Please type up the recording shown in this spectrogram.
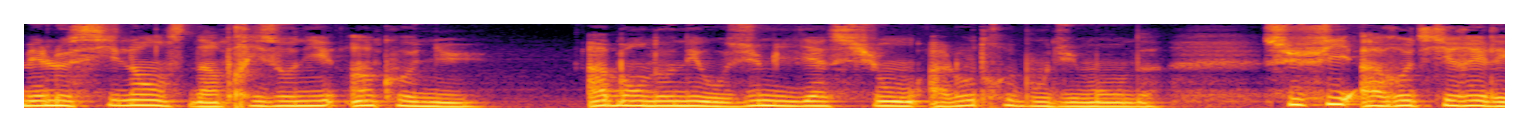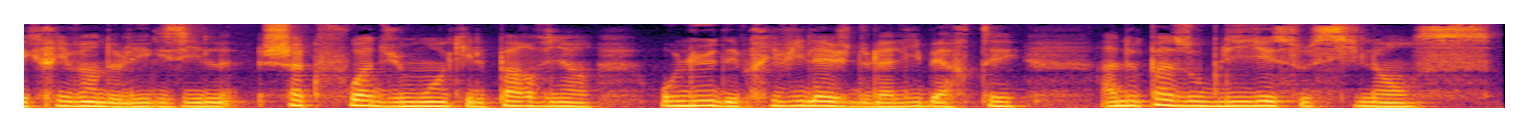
Mais le silence d'un prisonnier inconnu, abandonné aux humiliations à l'autre bout du monde, suffit à retirer l'écrivain de l'exil, chaque fois du moins qu'il parvient, au lieu des privilèges de la liberté, à ne pas oublier ce silence,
